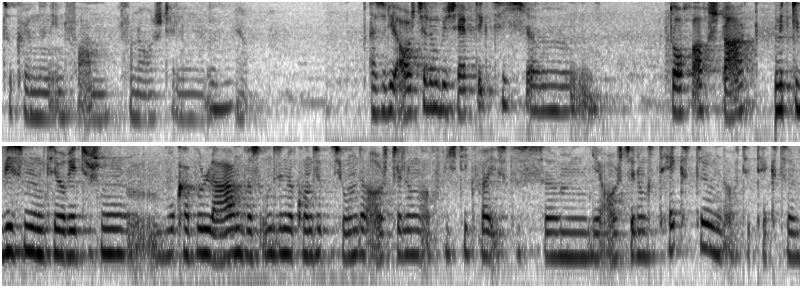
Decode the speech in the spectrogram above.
zu können in Form von Ausstellungen. Mhm. Ja. Also die Ausstellung beschäftigt sich ähm, doch auch stark mit gewissem theoretischen Vokabular. Und was uns in der Konzeption der Ausstellung auch wichtig war, ist, dass ähm, die Ausstellungstexte und auch die Texte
